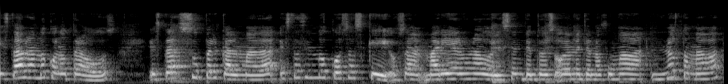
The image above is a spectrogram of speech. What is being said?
está hablando con otra voz, está súper calmada, está haciendo cosas que, o sea, María era una adolescente, entonces obviamente no fumaba, no tomaba,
